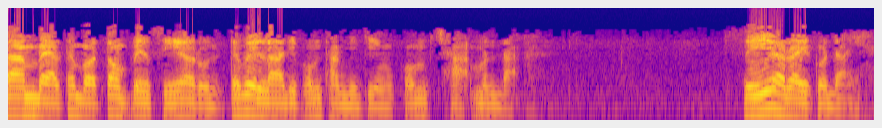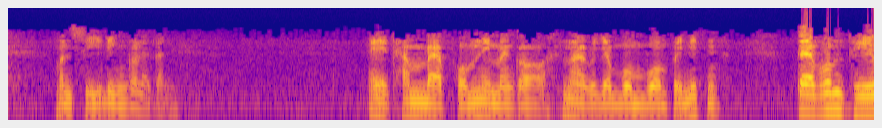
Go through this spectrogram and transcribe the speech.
ตามแบบท่านบอกต้องเป็นสีอรุณ แต่เวลาที่ผมทำจริงๆ ผมฉะมันดะสีอะไรก็ได้ มันสีดิงก็แล้วกัน ไอ้ทำแบบผมนี่มันก็น่าก็จะบวมบวมไปนิด แต่ผมถือ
